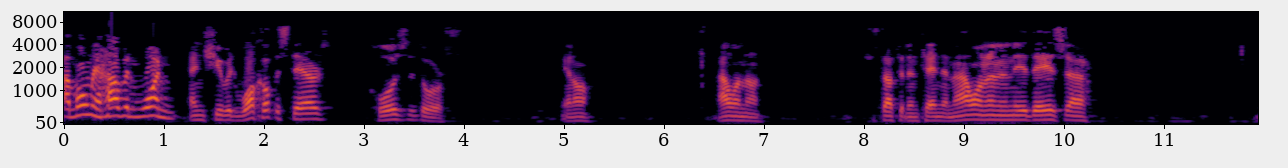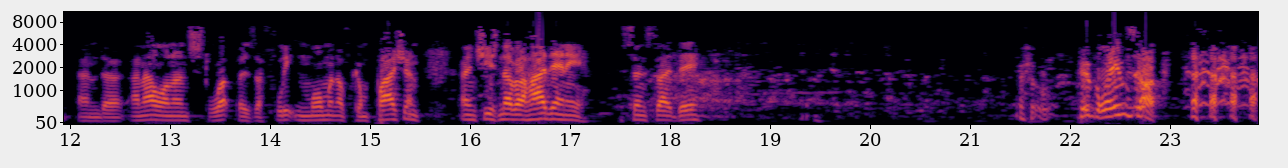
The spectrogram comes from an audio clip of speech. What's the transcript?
I'm only having one. And she would walk up the stairs, close the doors. You know. Al-Anon. She started attending Al-Anon in the days, uh, and uh, an Al-Anon slip is a fleeting moment of compassion, and she's never had any since that day. Who blames her?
